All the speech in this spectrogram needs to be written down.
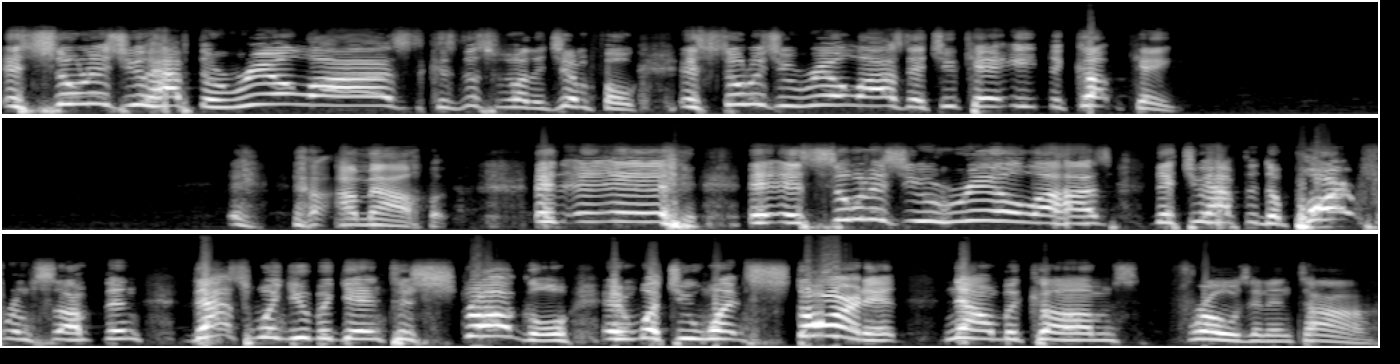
as soon as you have to realize, because this is for the gym folk, as soon as you realize that you can't eat the cupcake, I'm out. And, and, and, as soon as you realize that you have to depart from something, that's when you begin to struggle, and what you once started now becomes frozen in time.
